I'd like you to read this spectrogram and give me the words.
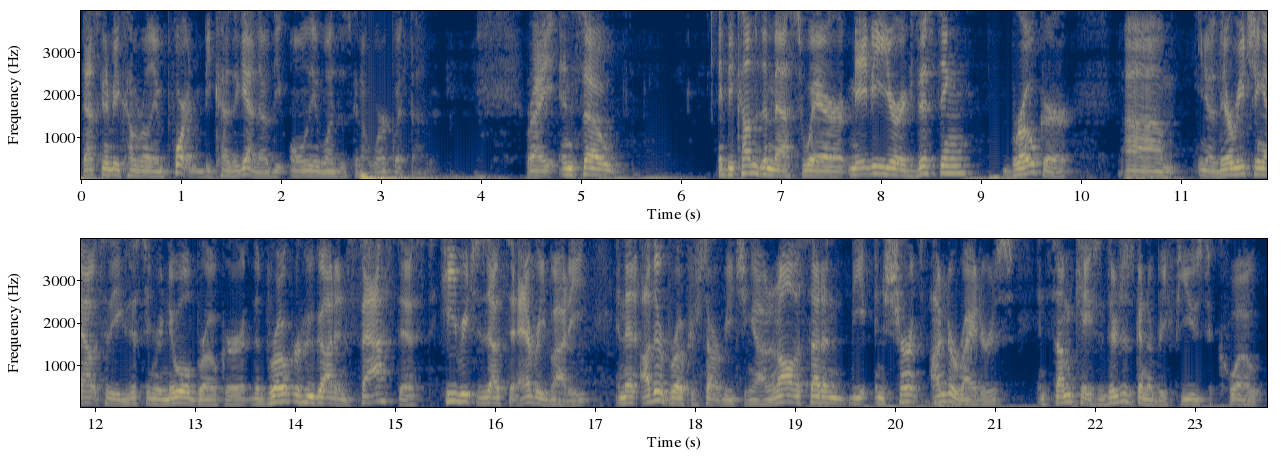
That's going to become really important because again, they're the only ones that's going to work with them. Right. And so it becomes a mess where maybe your existing broker um, you know, they're reaching out to the existing renewal broker. The broker who got in fastest, he reaches out to everybody, and then other brokers start reaching out, and all of a sudden, the insurance underwriters, in some cases, they're just going to refuse to quote.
